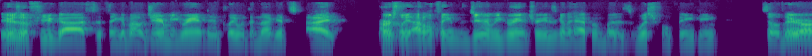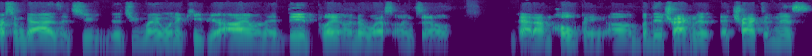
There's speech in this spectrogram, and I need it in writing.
there's a few guys to think about. Jerami Grant did play with the Nuggets. I personally, I don't think the Jerami Grant trade is going to happen, but it's wishful thinking. So there are some guys that you that you might want to keep your eye on that did play under Wes Unseld that I'm hoping. Um, but the attractiveness, attractiveness,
